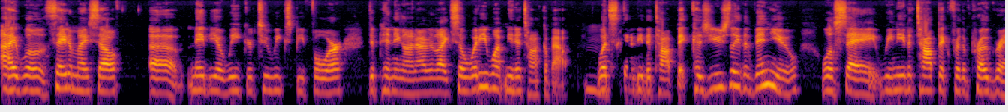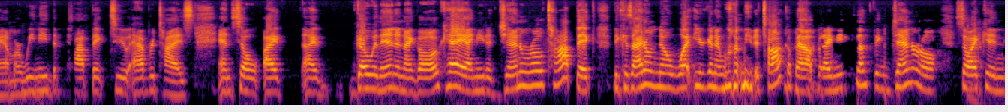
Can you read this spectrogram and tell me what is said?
I will say to myself, uh, maybe a week or two weeks before, depending on, I was like, so what do you want me to talk about? Mm. What's going to be the topic? Because usually the venue will say we need a topic for the program or we mm-hmm. need the topic to advertise and so i i go within and I go, okay, I need a general topic because I don't know what you're going to want me to talk about, but I need something general so I can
